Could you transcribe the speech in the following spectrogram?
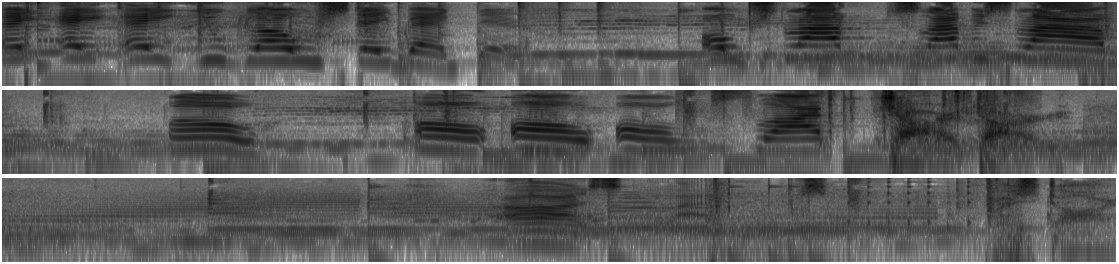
Hey, hey, hey, you go stay back there. Oh, slap, slappy slap. Oh, oh, oh, oh, slap. Char char. Ah, slap. A star.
